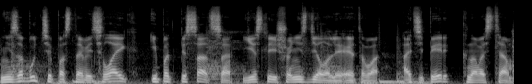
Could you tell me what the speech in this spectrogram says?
Не забудьте поставить лайк и подписаться, если еще не сделали этого. А теперь к новостям.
